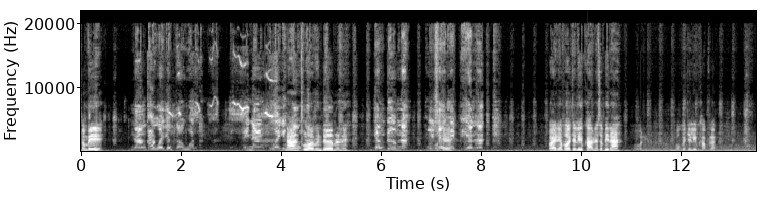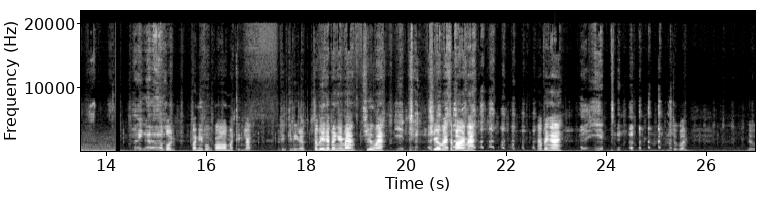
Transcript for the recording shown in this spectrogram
ซอมบี้ นางกลัวอย่างเก่าอะ ไอ้นางกลัวอ ย่างนางกลัวเหมือนเดิมนั่นนี่อย่างเดิมนะนิสัยโอเคไม่เปลี่ยนนะไปเดี๋ยวพ่อจะรีบขับนะซอมบี้นะคนผมก็จะรีบขับแล้วเฮ้ยเนอะทุกคนตอนนี้ผมก็มาถึงแล้วมาถึงคลินิกแล้วซอมบี้เธอเป็นไงบ้างชิลไหมอีดชิลไหมสบายไหมแล้วเป็นไงอีดอืมทุกคนเดี๋ยว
